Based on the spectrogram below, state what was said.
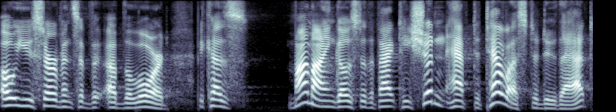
O you servants of the, of the Lord? Because my mind goes to the fact he shouldn't have to tell us to do that.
